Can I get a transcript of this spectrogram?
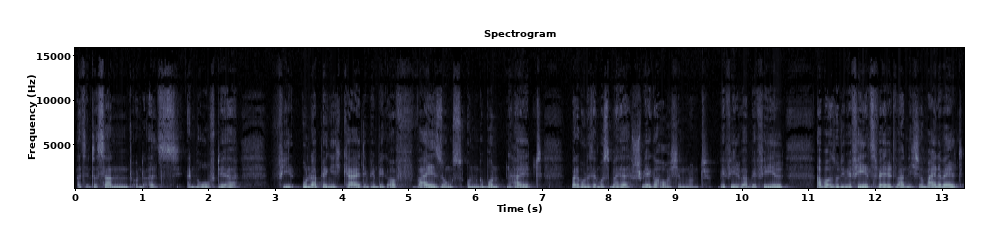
als interessant und als ein Beruf, der viel Unabhängigkeit im Hinblick auf Weisungsungebundenheit bei der Bundeswehr musste man ja schwer gehorchen und Befehl war Befehl. Aber so die Befehlswelt war nicht so meine Welt.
